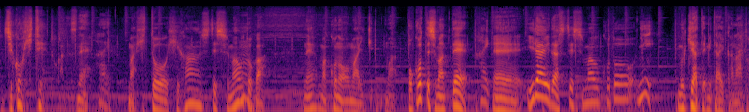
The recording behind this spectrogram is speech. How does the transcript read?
自己否定とかですね、はい。まあ、人を批判してしまうとか、ねまあ、この、まあまあ、怒ってしまって、はいえーイライラしてしまうことに向き合ってみたいかなと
